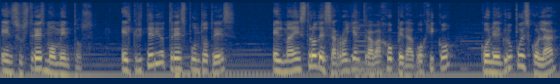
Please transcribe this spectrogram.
en sus tres momentos. El criterio 3.3, el maestro desarrolla el trabajo pedagógico con el grupo escolar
